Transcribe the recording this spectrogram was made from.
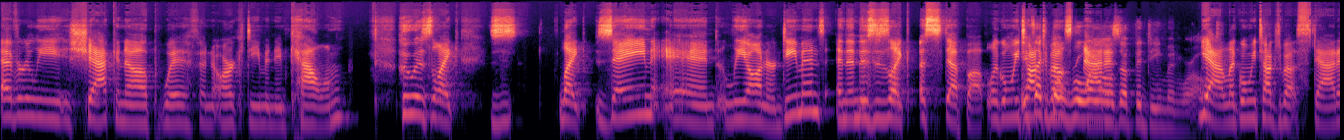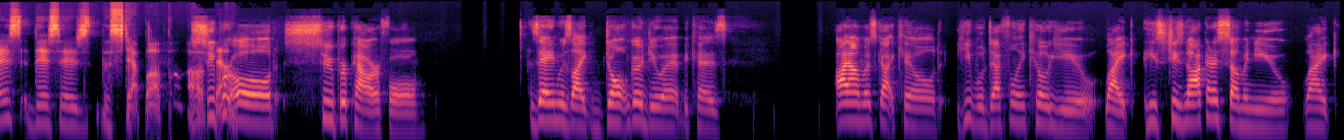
Everly is shacking up with an archdemon named Callum, who is like, Z- like Zane and Leon are demons, and then this is like a step up. Like when we it's talked like about the royals status, of the demon world. yeah, like when we talked about status, this is the step up. Of super them. old, super powerful. Zane was like, "Don't go do it because I almost got killed. He will definitely kill you. Like he's she's not going to summon you. Like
